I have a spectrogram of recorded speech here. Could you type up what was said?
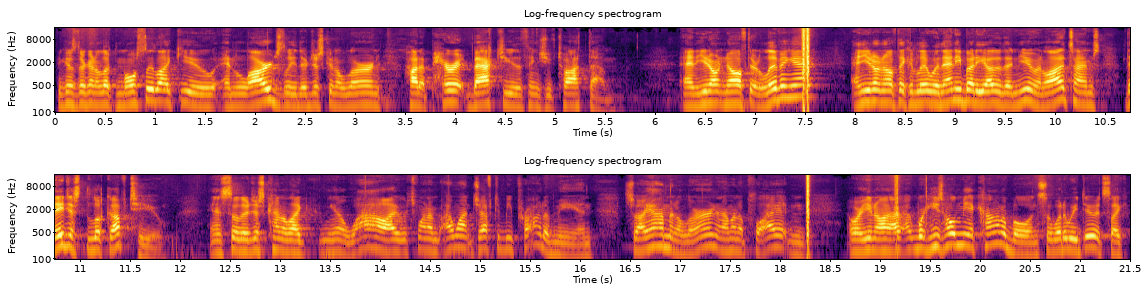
because they're going to look mostly like you, and largely they're just going to learn how to parrot back to you the things you've taught them. And you don't know if they're living it, and you don't know if they could live with anybody other than you. And a lot of times they just look up to you And so they're just kind of like, you know, wow, I just want to, I want Jeff to be proud of me. And so yeah, I'm going to learn and I'm going to apply it. And, or, you know, I, I, he's holding me accountable. And so what do we do? It's like,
